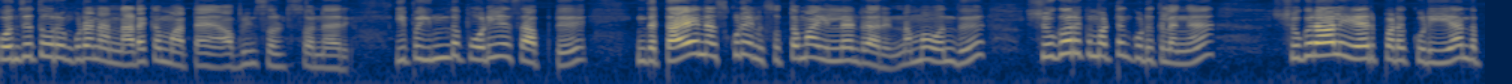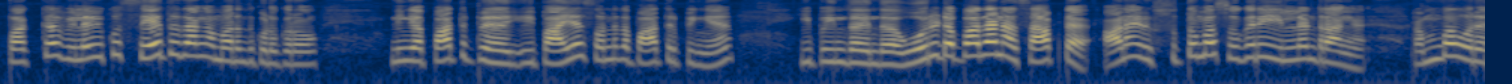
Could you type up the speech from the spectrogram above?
கொஞ்ச தூரம் கூட நான் நடக்க மாட்டேன் அப்படின்னு சொல்லிட்டு சொன்னார். இப்போ இந்த பொடியை சாப்பிட்டு இந்த டயர்னஸ் கூட எனக்கு சுத்தமாக இல்லைன்றாரு. நம்ம வந்து சுகருக்கு மட்டும் கொடுக்கலங்க. சுகரால் ஏற்படக்கூடிய அந்த பக்க விளைவுக்கும் சேர்த்து தாங்க மருந்து கொடுக்குறோம். நீங்கள் பார்த்து இப்போ இப்போ ஐயா சொன்னதை பார்த்துருப்பீங்க. இப்போ இந்த இந்த ஒரு டப்பா தான் நான் சாப்பிட்டேன். ஆனால் எனக்கு சுத்தமாக சுகரே இல்லைன்றாங்க. ரொம்ப ஒரு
